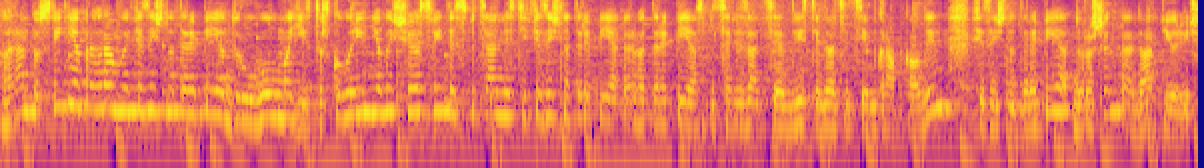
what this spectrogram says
Гарант освітньої програми фізична терапія другого магістерського рівня вищої освіти спеціальності фізична терапія, ерготерапія, спеціалізація 227.1, фізична терапія Дорошенко Едуард Юрійович,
